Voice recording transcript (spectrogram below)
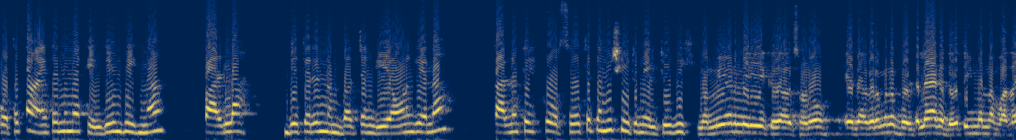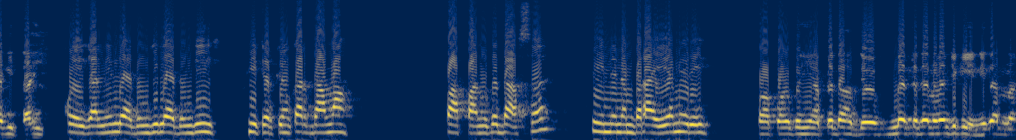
ਪੁੱਤ ਤਾਂ ਹੀ ਤੈਨੂੰ ਮੈਂ ਕਹਿੰਦੀ ਹੁੰਦੀ ਸੀ ਨਾ ਪੜ ਲਾ ਜੇ ਤੇਰੇ ਨੰਬਰ ਚੰਗੇ ਆਉਣਗੇ ਨਾ ਕੱਲ ਨੂੰ ਕਿਸੇ ਕੋਰਸ ਵਿੱਚ ਤੈਨੂੰ ਸ਼ੀਟ ਮਿਲ ਜੂਗੀ। ਮੰਮੀ ਹੁਣ ਮੇਰੀ ਇੱਕ ਗੱਲ ਸੁਣੋ ਏਦਾਂ ਕਰੋ ਮੈਨੂੰ ਬੁਲਟ ਲੈ ਕੇ ਦਿਓ ਤੁਸੀਂ ਮੇਰੇ ਨਾਲ ਵਾਅਦਾ ਕੀਤਾ ਸੀ। ਕੋਈ ਗੱਲ ਨਹੀਂ ਲੈ ਦੂੰਗੀ ਲੈ ਦੂੰਗੀ। ਫਿਕਰ ਕਿਉਂ ਕਰਦਾ ਵਾਂ? ਪਾਪਾ ਨੂੰ ਤਾਂ ਦੱਸ ਇੰਨੇ ਨੰਬਰ ਆਏ ਆ ਮੇਰੇ। ਪਾਪਾ ਨੂੰ ਤੁਸੀਂ ਆਪੇ ਦੱਸ ਦਿਓ ਮੇਰੇ ਤੇ ਤਾਂ ਉਹਨਾਂ ਨੇ ਯਕੀਨ ਨਹੀਂ ਕਰਨਾ।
